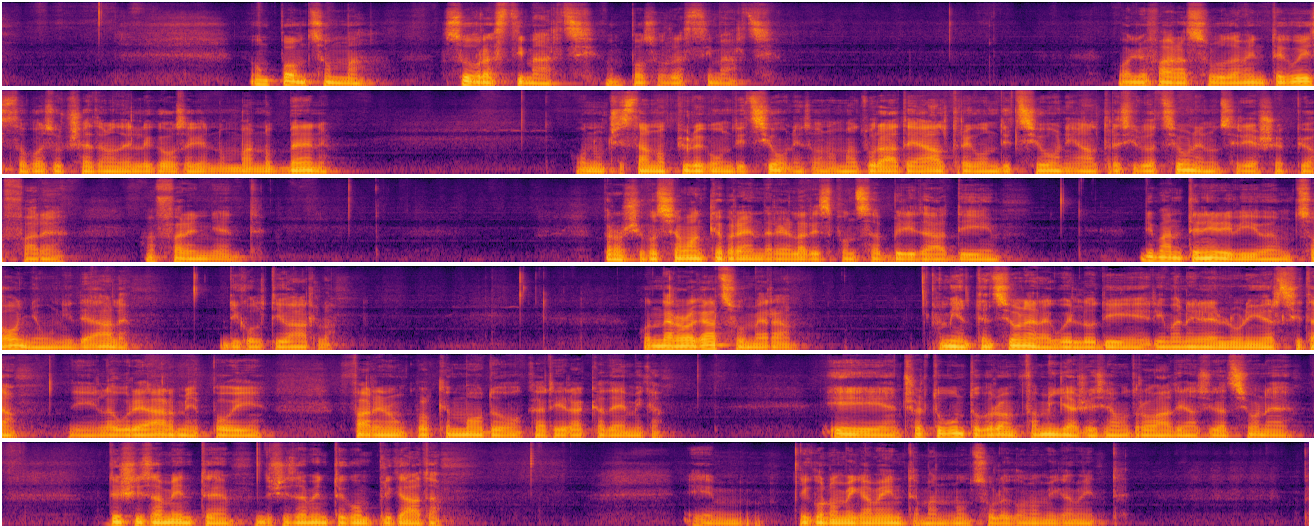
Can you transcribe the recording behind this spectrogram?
un po' insomma sovrastimarsi, un po' sovrastimarsi. Voglio fare assolutamente questo, poi succedono delle cose che non vanno bene o non ci stanno più le condizioni, sono maturate altre condizioni, altre situazioni, non si riesce più a fare, a fare niente. Però ci possiamo anche prendere la responsabilità di, di mantenere vivo un sogno, un ideale di coltivarlo. Quando ero ragazzo la mia intenzione era quello di rimanere all'università, di laurearmi e poi fare in un qualche modo carriera accademica. E a un certo punto però in famiglia ci siamo trovati in una situazione decisamente, decisamente complicata, e, economicamente, ma non solo economicamente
